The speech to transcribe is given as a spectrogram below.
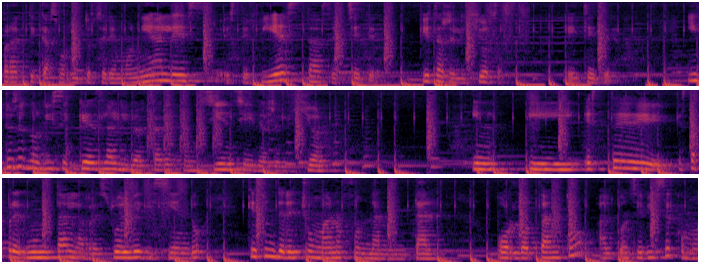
prácticas o ritos ceremoniales, este, fiestas, etc. Fiestas religiosas, etc. Y entonces nos dice qué es la libertad de conciencia y de religión. Y, este, esta pregunta la resuelve diciendo que es un derecho humano fundamental. Por lo tanto, al concebirse como,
